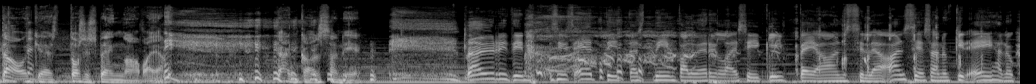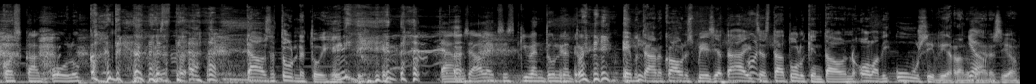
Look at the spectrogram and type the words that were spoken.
Tää on oikeasti tosi svengaava ja tämän kanssa niin. Mä yritin siis etsiä tästä niin paljon erilaisia klippejä Anssille. Ja Anssi ei sanonut, ei hän ole koskaan kuullutkaan tällaista. Tää on se tunnetuin hitti. Tämä on se Aleksis Kiven tunnetu. Ei, mutta tää on kaunis biisi. Ja tää itse asiassa tää tulkinta on Olavi Uusivirran Joo. versio.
